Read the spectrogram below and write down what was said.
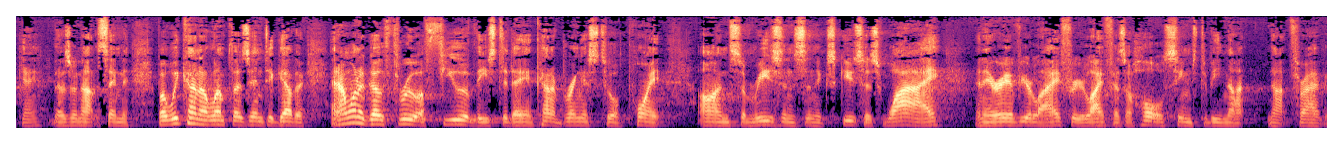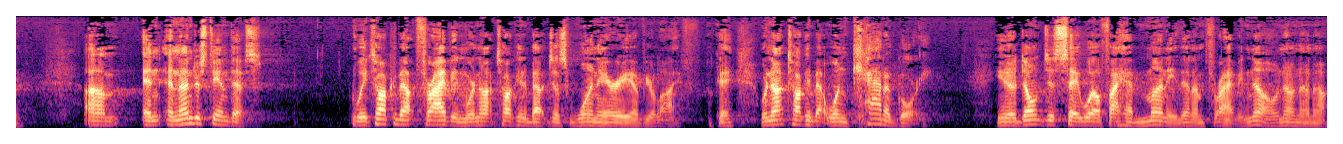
Okay, those are not the same. But we kind of lump those in together. And I want to go through a few of these today and kind of bring us to a point on some reasons and excuses why an area of your life or your life as a whole seems to be not, not thriving. Um, and, and understand this when we talk about thriving, we're not talking about just one area of your life, okay? We're not talking about one category. You know, don't just say, well, if I have money, then I'm thriving. No, no, no, no.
